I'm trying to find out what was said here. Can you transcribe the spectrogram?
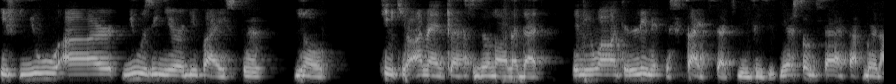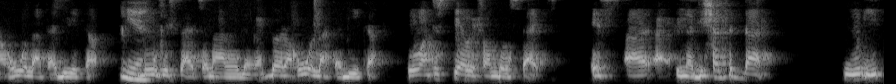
If you are using your device to, you know, take your online classes and all of that, then you want to limit the sites that you visit. There are some sites that burn a whole lot of data. Yeah. Movie sites and all of that burn a whole lot of data. So you want to stay away from those sites. It's, uh, uh in addition to that, you,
